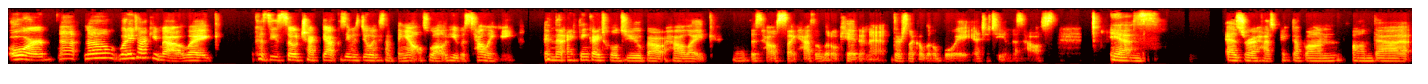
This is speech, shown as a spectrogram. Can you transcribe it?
or uh, no what are you talking about? Like because he's so checked out because he was doing something else while he was telling me. And then i think i told you about how like this house like has a little kid in it. There's like a little boy entity in this house. And yes ezra has picked up on on that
